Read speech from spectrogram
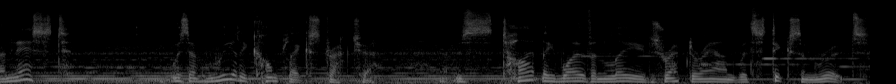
And the nest was a really complex structure. It was tightly woven leaves wrapped around with sticks and roots.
